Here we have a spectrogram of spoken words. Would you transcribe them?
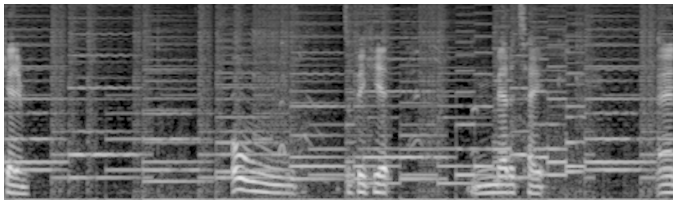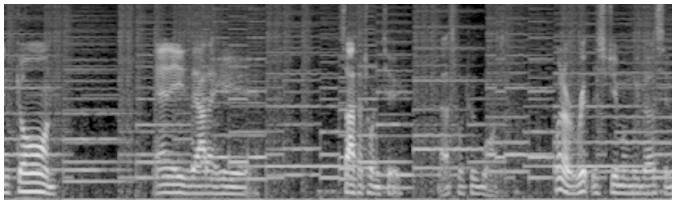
Get him. Oh, it's a big hit. Meditate. And gone. And he's out of here. Scyther 22. That's what we want. We're gonna rip this gym when we verse him.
